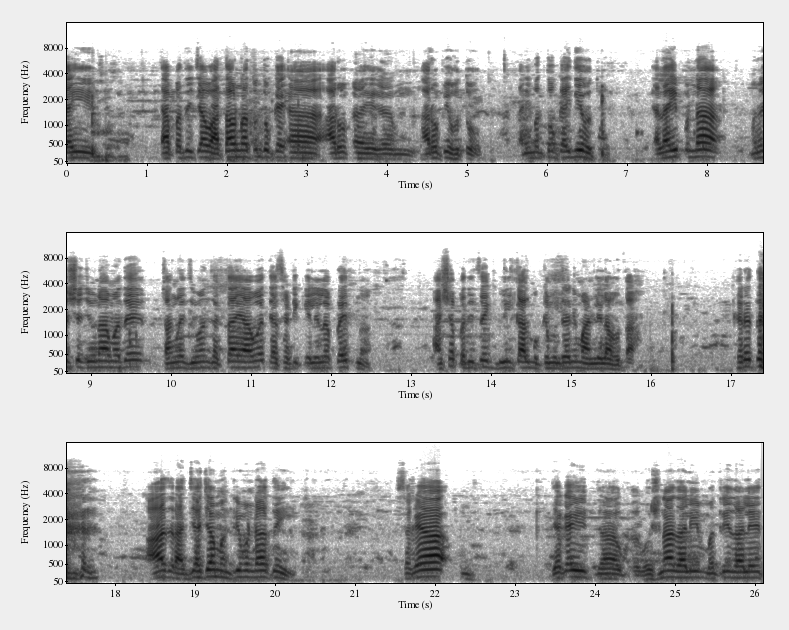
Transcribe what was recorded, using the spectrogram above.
काही त्या पद्धतीच्या वातावरणातून तो कै आरोप आरोपी होतो. आणि मग तो कैदी होतो. त्यालाही पुन्हा मनुष्य जीवनामध्ये चांगलं जीवन जगता यावं त्यासाठी केलेला प्रयत्न अशा पद्धतीचं एक बिल काल मुख्यमंत्र्यांनी मांडलेला होता. खरं तर आज राज्याच्या मंत्रिमंडळातही सगळ्या ज्या काही घोषणा झाली मंत्री झालेत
